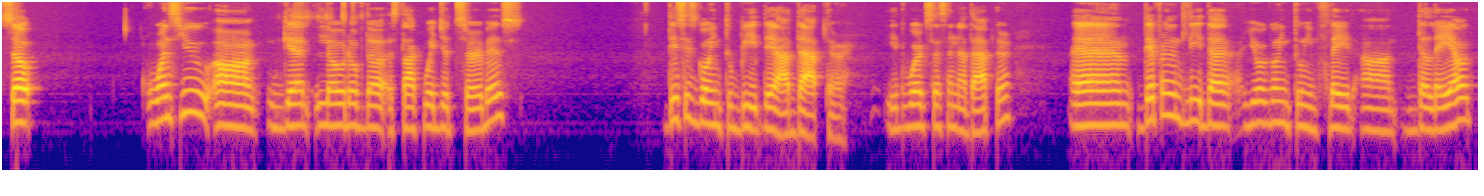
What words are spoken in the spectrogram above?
So once you uh, get load of the stack widget service this is going to be the adapter. It works as an adapter. And differently that you're going to inflate uh, the layout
